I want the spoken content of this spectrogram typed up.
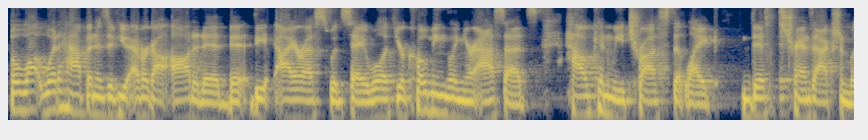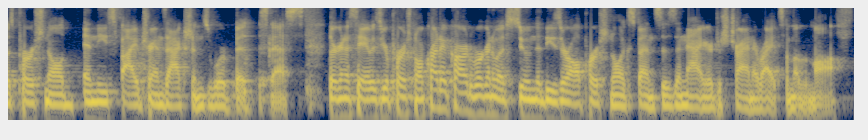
But what would happen is if you ever got audited, the, the IRS would say, well, if you're commingling your assets, how can we trust that like this transaction was personal and these five transactions were business. They're going to say it was your personal credit card. We're going to assume that these are all personal expenses and now you're just trying to write some of them off.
